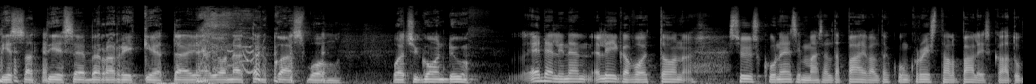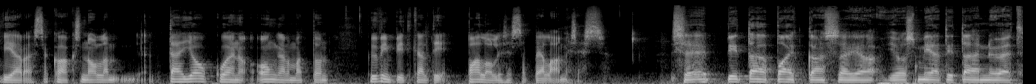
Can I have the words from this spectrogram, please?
dissattiin sen verran rikki, että ei ole näyttänyt kasvua, mutta what you gonna do? Edellinen liigavoitto on syyskuun ensimmäiseltä päivältä, kun Crystal Palace kaatui vieraissa 2-0. Tämän joukkueen ongelmat on hyvin pitkälti palollisessa pelaamisessa. Se pitää paikkansa ja jos mietitään nyt, että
